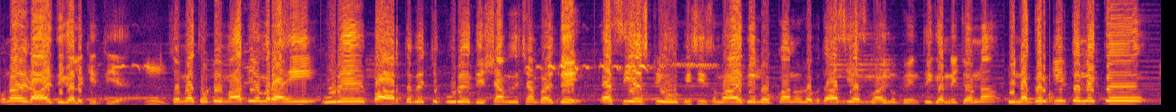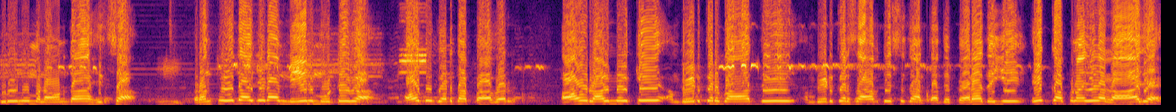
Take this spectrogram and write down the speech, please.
ਉਹਨਾਂ ਨੇ ਰਾਜ ਦੀ ਗੱਲ ਕੀਤੀ ਹੈ। ਸੋ ਮੈਂ ਤੁਹਾਡੇ ਮਾਧਿਅਮ ਰਾਹੀਂ ਪੂਰੇ ਭਾਰਤ ਵਿੱਚ ਪੂਰੇ ਦੇਸ਼ਾਂ ਵਿਦੇਸ਼ਾਂ ਵੱਜਦੇ ਐਸਸੀ ਐਸਟੀ ਓਬੀਸੀ ਸਮਾਜ ਦੇ ਲੋਕਾਂ ਨੂੰ ਰਵਿਦਾਸੀਆ ਸਮਾਜ ਨੂੰ ਬੇਨਤੀ ਕਰਨੀ ਚਾਹੁੰਦਾ ਵੀ ਨਗਰ ਕੀਰਤਨ ਇੱਕ ਗੁਰੂ ਨੂੰ ਮਨਾਉਣ ਦਾ ਹਿੱਸਾ। ਪਰੰਤੂ ਉਹਦਾ ਜਿਹੜਾ ਮੇਨ ਮੋਟਿਵ ਆ how to get the power ਆਓ ਰਲ ਮਿਲ ਕੇ ਅੰਬੇਡਕਰਵਾਦ ਦੇ ਅੰਬੇਡਕਰ ਸਾਹਿਬ ਦੇ ਸਿਧਾਂਤਾਂ ਤੇ ਪਹਿਰਾ ਦਈਏ। ਇੱਕ ਆਪਣਾ ਜਿਹੜਾ ਰਾਜ ਹੈ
